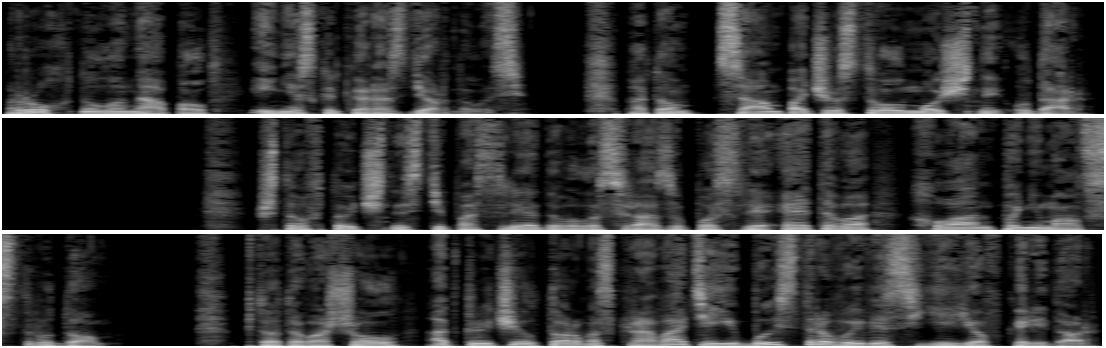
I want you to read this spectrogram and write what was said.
рухнула на пол и несколько раз дернулась. Потом сам почувствовал мощный удар. Что в точности последовало сразу после этого, Хуан понимал с трудом. Кто-то вошел, отключил тормоз кровати и быстро вывез ее в коридор.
